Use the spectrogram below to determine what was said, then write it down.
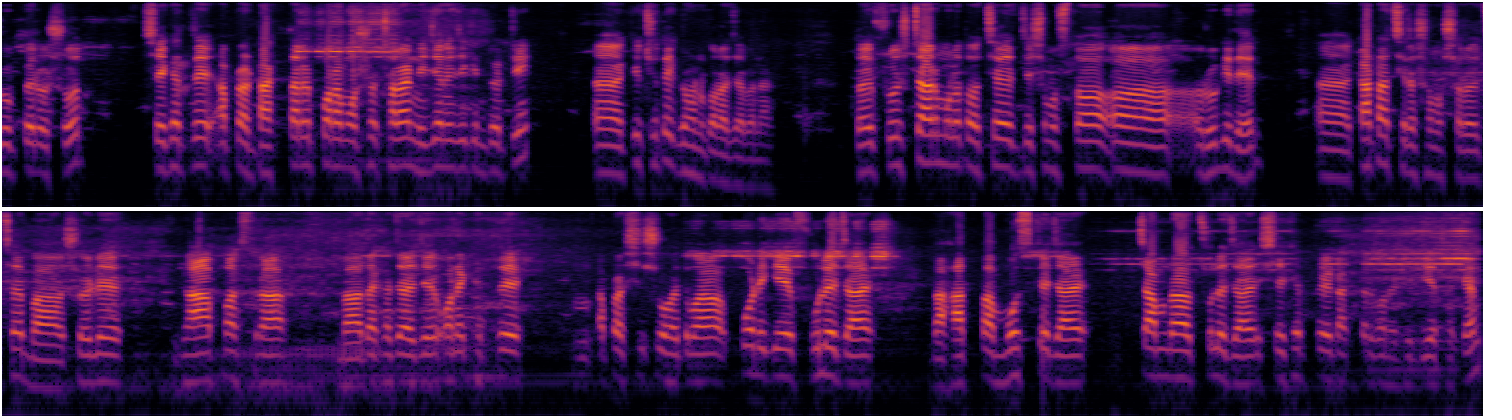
গ্রুপের ওষুধ। সেক্ষেত্রে আপনার ডাক্তারের পরামর্শ ছাড়া নিজে নিজে কিন্তু এটি কিছুতেই গ্রহণ করা যাবে না। তো এই ফ্লুস্টার মূলত হচ্ছে যে সমস্ত রুগীদের কাটা ছেঁড়া সমস্যা রয়েছে বা শরীরে ঘা পাঁচরা বা দেখা যায় যে অনেক ক্ষেত্রে আপনার শিশু হয়তো বা পড়ে গিয়ে ফুলে যায় বা হাত পা মচকে যায়, চামড়া চলে যায়, সেক্ষেত্রে ডাক্তারগণ এটি দিয়ে থাকেন।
